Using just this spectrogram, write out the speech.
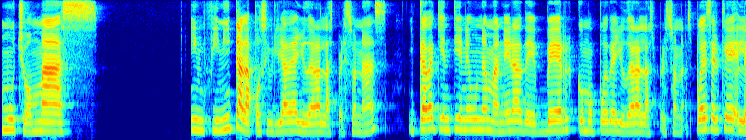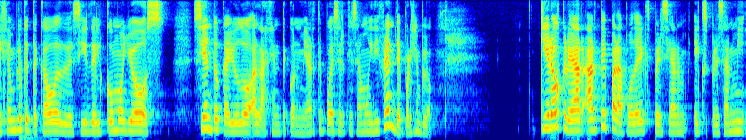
mucho más infinita la posibilidad de ayudar a las personas y cada quien tiene una manera de ver cómo puede ayudar a las personas. Puede ser que el ejemplo que te acabo de decir del cómo yo siento que ayudo a la gente con mi arte puede ser que sea muy diferente. Por ejemplo, Quiero crear arte para poder expresar, expresar mi,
